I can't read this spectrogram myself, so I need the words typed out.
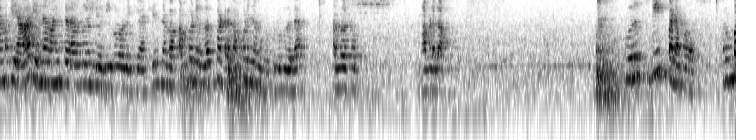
நமக்கு யார் என்ன வாங்கி தராங்களோ இல்லையோ தீபாவளிக்கு? அட்லீஸ்ட் நம்ம கம்பெனி ஒர்க் பண்ற கம்பெனி நமக்கு கொடுக்குதுல சந்தோஷம். அவ்வளோதான் ஒரு ஸ்வீட் பண்ண போகிறோம் ரொம்ப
